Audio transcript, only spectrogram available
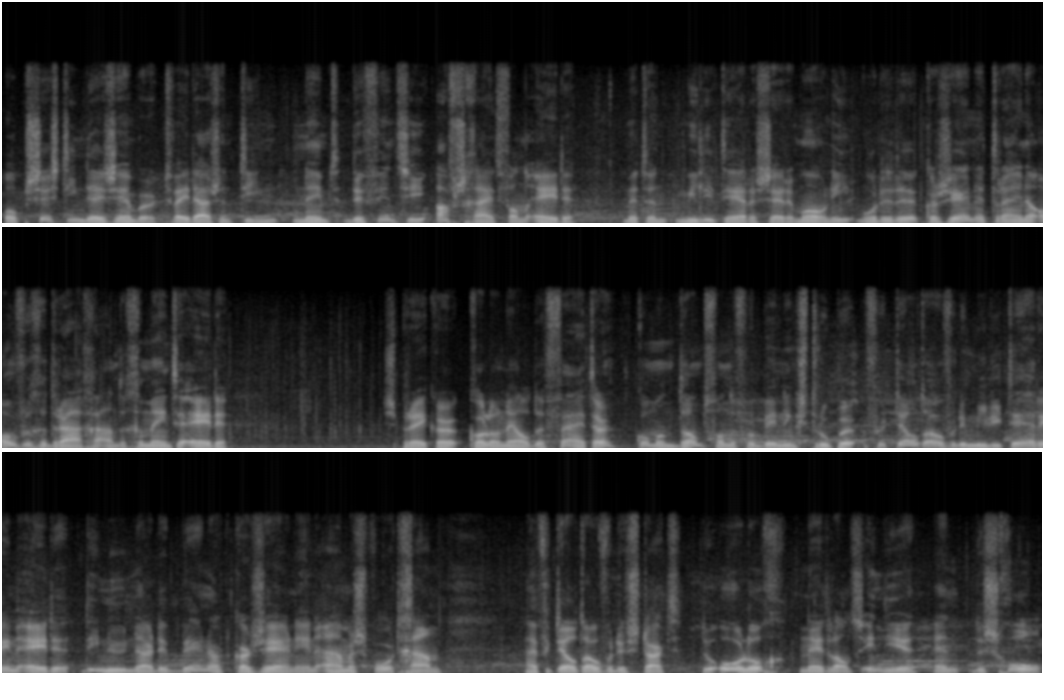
Op 16 december 2010 neemt Defensie afscheid van Ede. Met een militaire ceremonie worden de kazernetreinen overgedragen aan de gemeente Ede. Spreker kolonel De Feiter, commandant van de verbindingstroepen, vertelt over de militairen in Ede die nu naar de Bernard-kazerne in Amersfoort gaan. Hij vertelt over de start, de oorlog, Nederlands-Indië en de school.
